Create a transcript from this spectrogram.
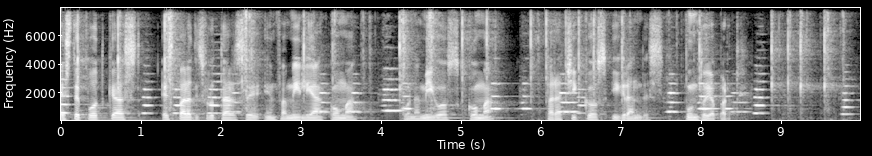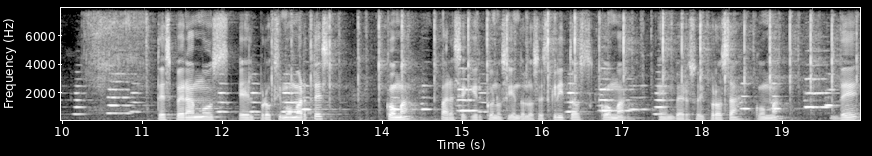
Este podcast es para disfrutarse en familia, coma, con amigos, coma, para chicos y grandes, punto y aparte. Te esperamos el próximo martes coma, para seguir conociendo los escritos, coma, en verso y prosa, coma, de,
